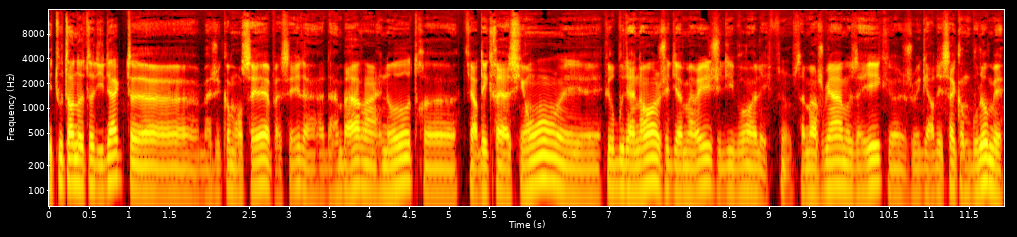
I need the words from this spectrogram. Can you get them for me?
Et tout en autodidacte, euh, bah, j'ai commencé à passer d'un bar à un autre, euh, faire des créations. Et puis au bout d'un an, j'ai dit à Marie, j'ai dit bon allez, ça marche bien, mosaïque, je vais garder ça comme boulot, mais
